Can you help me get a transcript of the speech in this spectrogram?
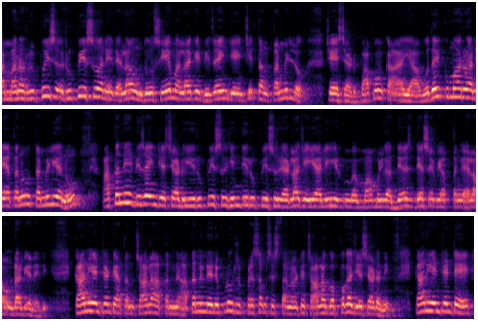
త- మన రూపీస్ రూపీస్ అనేది ఎలా ఉందో సేమ్ అలాగే డిజైన్ చేయించి తన తమిళ్ళో చేశాడు. పాపం ఉదయ్ కుమార్ అనే అతను తమిళియను. అతనే డిజైన్ చేశాడు. ఈ రూపీస్ హిందీ రూపీస్ ఎలా చేయాలి? మామూలుగా దేశ దేశవ్యాప్తంగా ఎలా ఉండాలి అనేది. కానీ ఏంటంటే అతను చాలా అతన్ని అతన్ని నేను ఎప్పుడు ప్రశంసిస్తాను. అంటే చాలా గొప్పగా చేశాడని. కానీ ఏంటంటే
